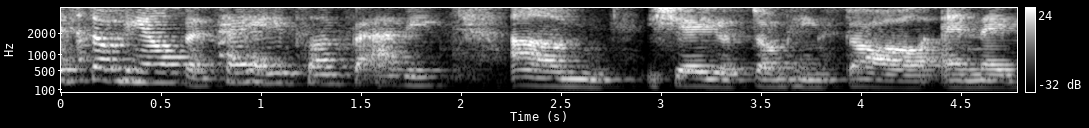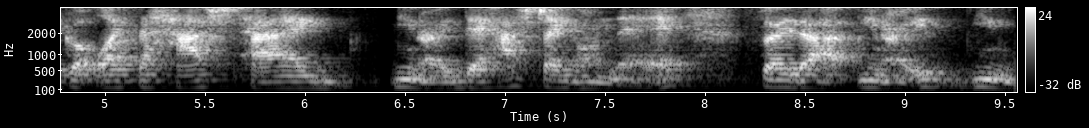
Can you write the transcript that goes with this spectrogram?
It's stomping elephants. Hey plug for abby. Um, share your stomping style and they've got like the hashtag you know their hashtag on there so that you know if you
